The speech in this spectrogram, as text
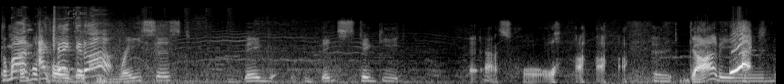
Come on, I can't get up! racist, big, big stinky asshole. Got him.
